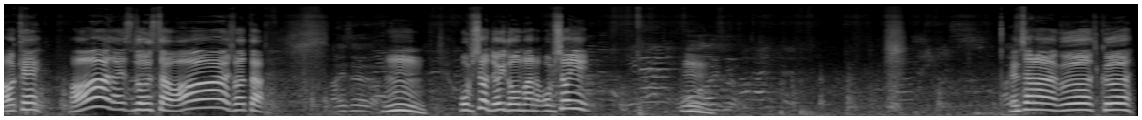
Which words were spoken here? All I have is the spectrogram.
오케이. 아 나이스 논스타. 아 좋았다. 나이스. 음 옵션 여기 너무 많아. 옵션이 음 나이스. 괜찮아. 굿굿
